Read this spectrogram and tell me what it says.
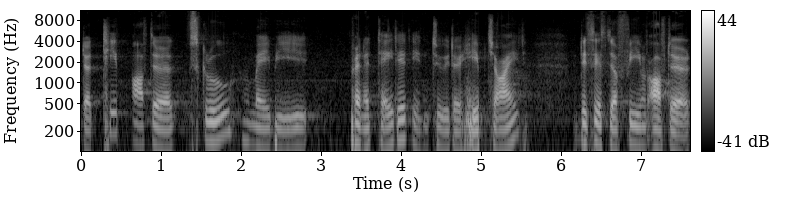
the tip of the screw may be penetrated into the hip joint. This is the film of the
